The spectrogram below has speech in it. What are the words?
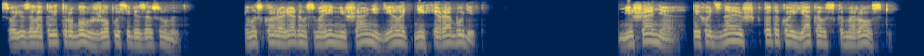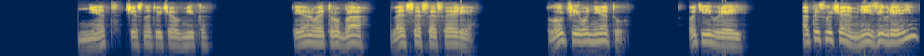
свою золотую трубу в жопу себе засунуть. Ему скоро рядом с моим Мишаней делать ни хера будет. Мишаня, ты хоть знаешь, кто такой Яков Скоморовский? Нет, честно отвечал Мика. Первая труба в СССР. Лучше его нету. Хоть и еврей. А ты случайно не из евреев?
